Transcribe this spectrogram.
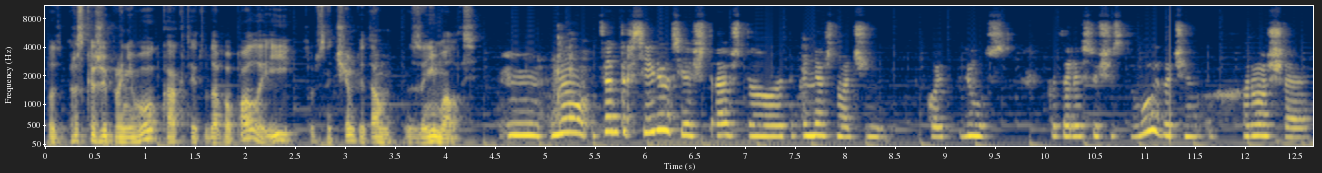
Вот расскажи про него, как ты туда попала и, собственно, чем ты там занималась. Ну, центр Сириус, я считаю, что это, конечно, очень такой плюс, который существует, очень хорошее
